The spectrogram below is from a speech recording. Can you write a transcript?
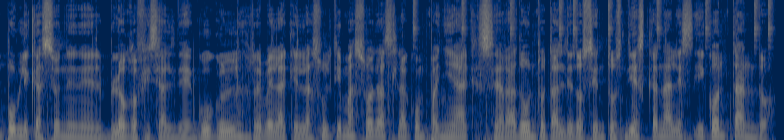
publicación en el blog oficial de Google revela que en las últimas horas la compañía ha cerrado un total de 210 canales y contando.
